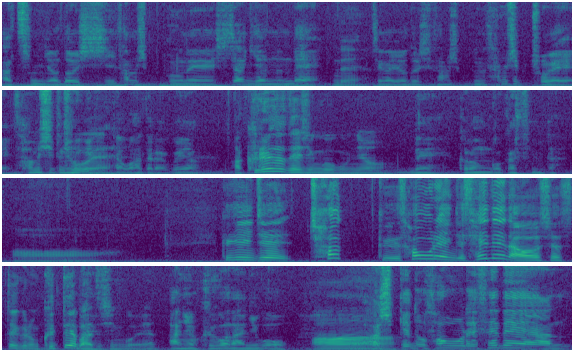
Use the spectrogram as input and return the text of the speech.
아침 8시 30분에 시작이었는데 네. 제가 8시 30분 30초에 30 등록이 초에. 됐다고 하더라고요. 아 그래서 되신 거군요. 네, 그런 것 같습니다. 어. 그게 이제 첫 그 서울에 이제 세대 나오셨을 때 그럼 그때 받으신 거예요? 아니요, 그건 아니고 아, 아. 쉽게도 서울에 세대 안,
